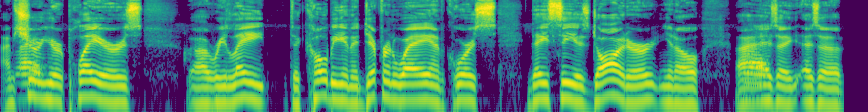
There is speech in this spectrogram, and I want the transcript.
I'm sure your players uh, relate to Kobe in a different way, and of course, they see his daughter, you know, uh, Right. as a as a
